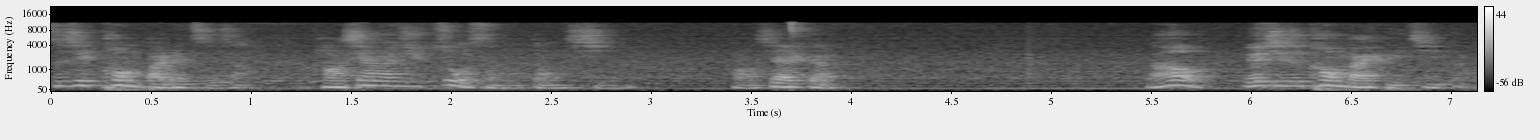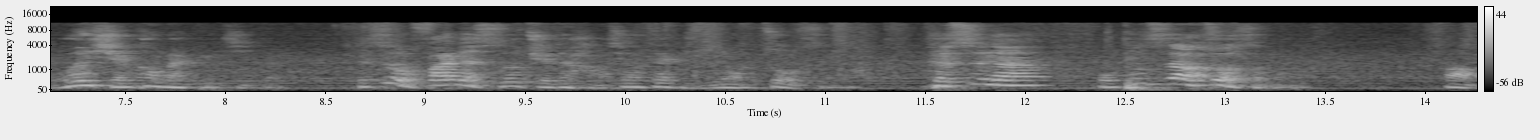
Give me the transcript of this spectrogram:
这些空白的纸上，好像要去做什么东西。好，下一个。然后，尤其是空白笔记本，我很喜欢空白笔记本。可是我翻的时候，觉得好像在里面要做什么。可是呢，我不知道做什么。哦，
